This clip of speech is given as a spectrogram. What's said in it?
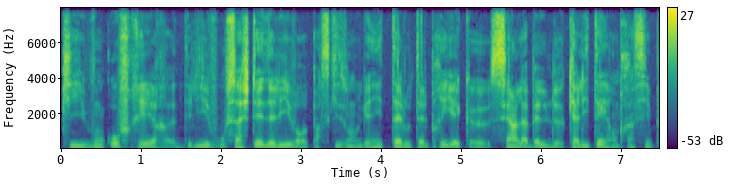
qui vont offrir des livres ou s'acheter des livres parce qu'ils ont gagné tel ou tel prix et que c'est un label de qualité en principe.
